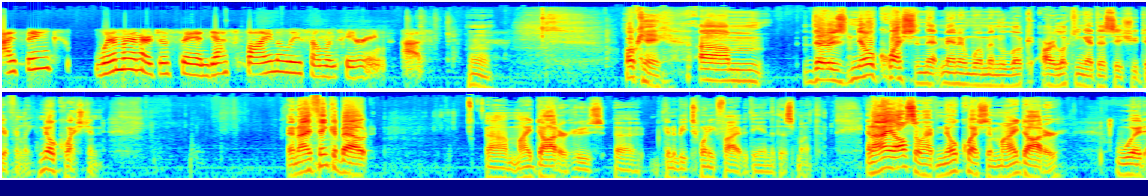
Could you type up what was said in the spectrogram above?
I think women are just saying, yes, finally someone's hearing us. Okay. Um, there is no question that men and women look are looking at this issue differently. No question. And I think about uh, my daughter, who's uh, going to be 25 at the end of this month, and I also have no question my daughter would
